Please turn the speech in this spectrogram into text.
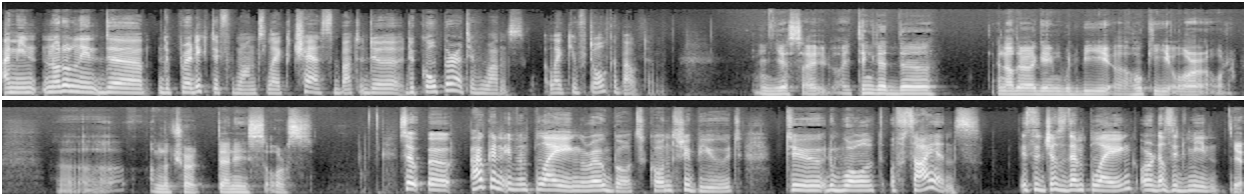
I mean, not only the, the predictive ones like chess, but the, the cooperative ones, like you've talked about them. Yes, I, I think that the, another game would be uh, hockey or, or uh, I'm not sure, tennis or. So, uh, how can even playing robots contribute to the world of science? Is it just them playing, or does it mean? Yeah,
